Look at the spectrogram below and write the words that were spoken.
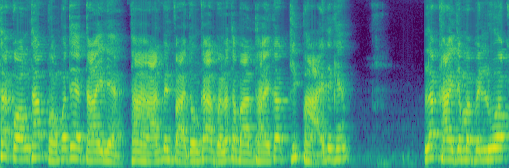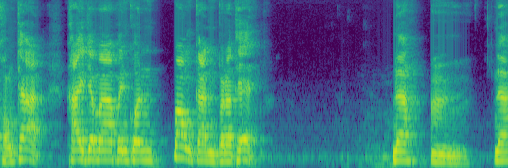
ถ้ากองทัพของประเทศไทยเนี่ย ทหารเป็นฝ่ายตรงข้ามกับรัฐบาลไทยก็ทิพหายนะครับแล้วใครจะมาเป็นรั้วของชาติ ใครจะมาเป็นคนป้องกันประเทศ นะ อืม นะ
